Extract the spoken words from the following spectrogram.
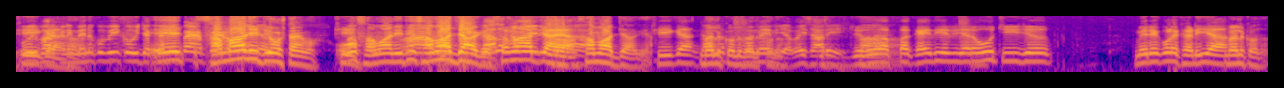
ਕੋਈ ਫ਼ਰਕ। ਨਹੀਂ ਮੈਨੂੰ ਕੋਈ ਵੀ ਕੋਈ ਚੱਕਰ ਨਹੀਂ ਭੈਣ ਸਮਾਂ ਨਹੀਂ। ਦਿਓ ਉਸ ਟਾਈਮ ਉਹ ਸਮਾਂ ਨਹੀਂ ਦੀ ਸਮਾਂ ਅੱਜ ਆ ਗਿਆ। ਸਮਾਂ ਅੱਜ ਆਇਆ। ਸਮਾਂ ਅੱਜ ਆ ਗਿਆ। ਠੀਕ ਆ ਬਿਲਕੁਲ ਸਮੇਂ ਬਿਲਕੁਲ ਦੀ ਆ ਬਾਈ ਸਾਰੀ। ਜਦੋਂ ਆਪਾਂ ਕਹਿ ਦਈਏ ਵੀ ਯਾਰ ਉਹ ਚੀਜ਼ ਮੇਰੇ ਕੋਲੇ ਖੜੀ ਆ। ਬਿਲਕੁਲ।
